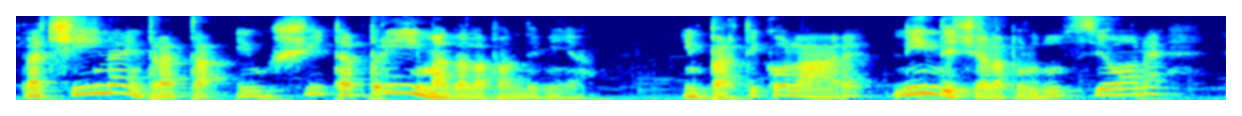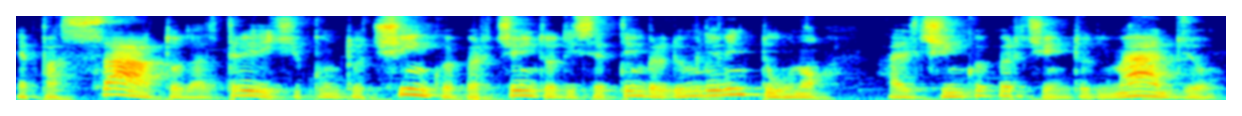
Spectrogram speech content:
La Cina è entrata e uscita prima dalla pandemia. In particolare, l'indice alla produzione è passato dal 13,5% di settembre 2021 al 5% di maggio.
